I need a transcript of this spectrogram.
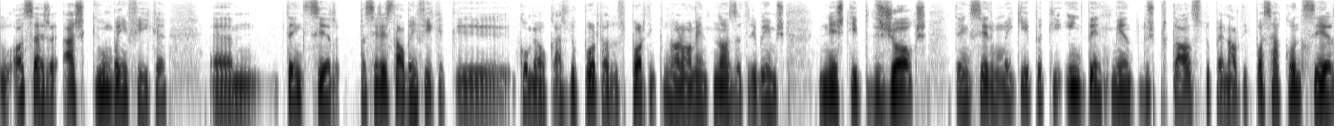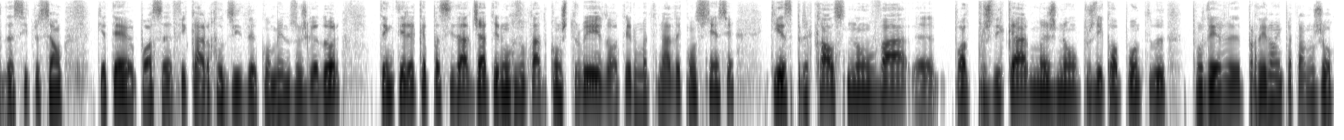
Ou seja, acho que um Benfica um, tem que ser para ser esse tal Benfica que, como é o caso do Porto ou do Sporting, que normalmente nós atribuímos neste tipo de jogos, tem que ser uma equipa que, independentemente dos percalços, do penalti que possa acontecer, da situação que até possa ficar reduzida com menos um jogador, tem que ter a capacidade de já ter um resultado construído ou ter uma determinada consistência que esse percalço não vá, eh, pode prejudicar, mas não prejudica ao ponto de poder eh, perder ou empatar um jogo.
